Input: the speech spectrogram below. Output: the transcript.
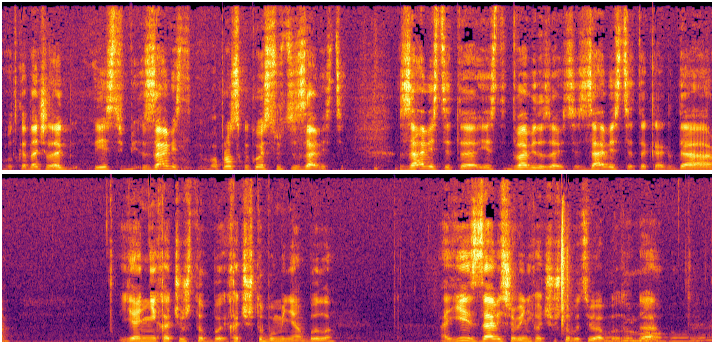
Вот когда человек... Есть зависть, вопрос, какой суть зависти. Зависть это... Есть два вида зависти. Зависть это когда я не хочу, чтобы... Хочу, чтобы у меня было. А есть зависть, чтобы я не хочу, чтобы у тебя было. другого Да? было, да?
